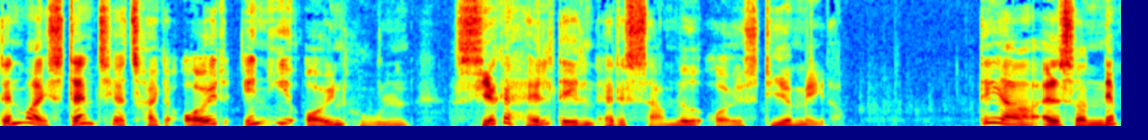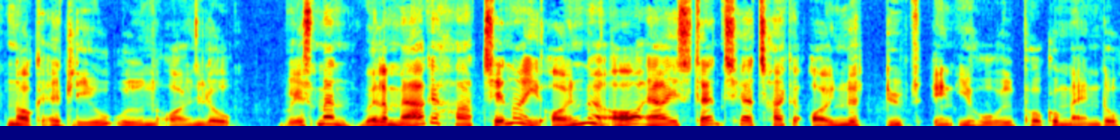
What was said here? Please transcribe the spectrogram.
Den var i stand til at trække øjet ind i øjenhulen, cirka halvdelen af det samlede øjes diameter. Det er altså nemt nok at leve uden øjenlåg, hvis man vel at mærke har tænder i øjnene og er i stand til at trække øjnene dybt ind i hovedet på kommando.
